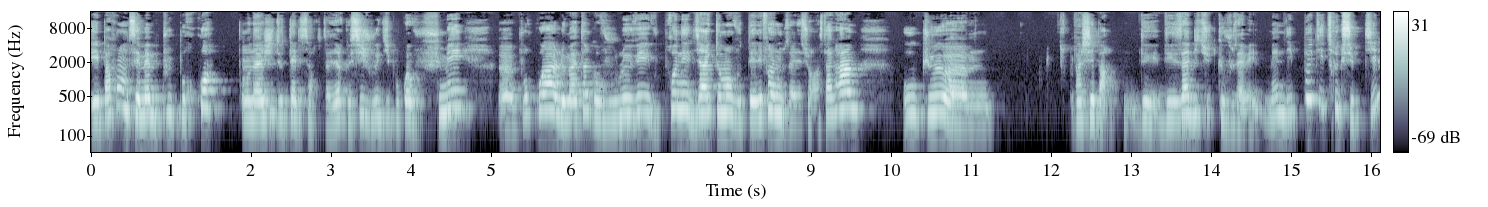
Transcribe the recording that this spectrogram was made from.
Et parfois, on ne sait même plus pourquoi on agit de telle sorte. C'est-à-dire que si je vous dis pourquoi vous fumez, euh, pourquoi le matin quand vous vous levez, vous prenez directement votre téléphone, vous allez sur Instagram, ou que, euh, enfin je sais pas, des, habitudes que vous avez, même des petits trucs subtils,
